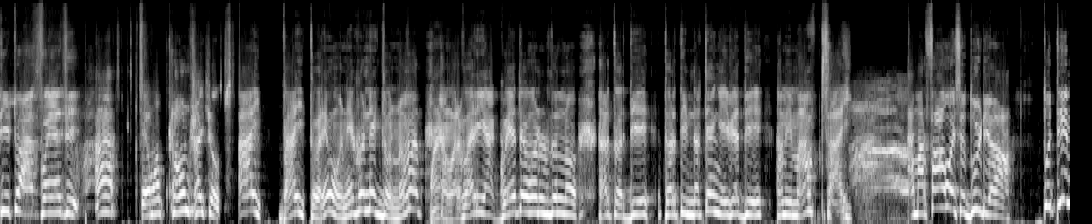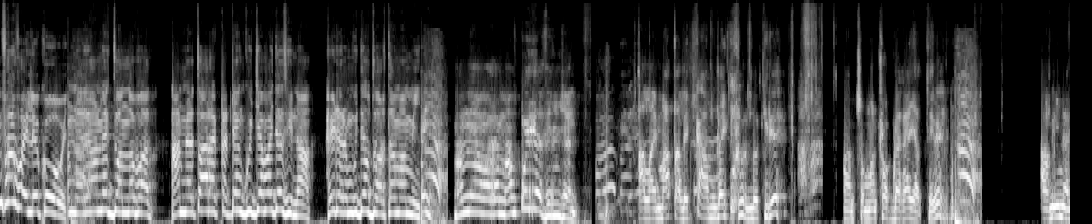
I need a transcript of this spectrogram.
দি একটু আগ দি। হ্যাঁ খাওয়ান খাইছস আই ভাই তোরে অনেক অনেক ধন্যবাদ। আমার বাড়ি আগুয়ে দেওয়ার জন্য। আর তোর দিয়ে তোর তিনটা ট্যাং এইবার দিয়ে আমি মাপ চাই। আমার ফা হয়েছে দুইটা। তুই তিন ফা হইলে কই? আপনারে অনেক ধন্যবাদ। আপনার তো আর একটা ট্যাঙ্ক খুঁজে পাইতেছি না। সেইটার মধ্যেও ধরতাম আমি। আমি আমার মাফ করিয়া দিন আলাই মাতালে কামটাই করল কি রে মান সম্মান সব টাকা যাচ্ছে রে। আমি নাই।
